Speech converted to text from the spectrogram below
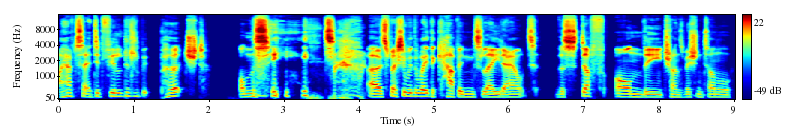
i have to say i did feel a little bit perched on the seat uh, especially with the way the cabin's laid out the stuff on the transmission tunnel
